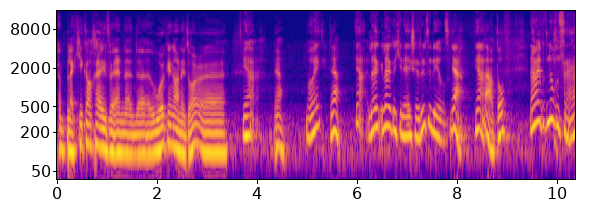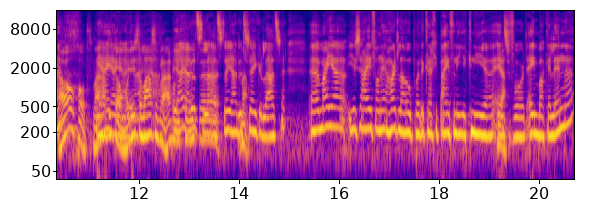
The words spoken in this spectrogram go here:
een plekje kan geven. En eh, de working on it, hoor. Eh, ja, ja, mooi. ja, Ja, leuk, leuk dat je deze route deelt. ja. Ja. Nou, tof. Nou heb ik nog een vraag. Oh god, nou laat die komen. Dit is de laatste ja. vraag. want Ja, ja dat het, is de eh, laatste. Ja, dat nou, is zeker de laatste. Eh, maar je, je zei van hè, hardlopen, dan krijg je pijn van in je knieën enzovoort. Eén bak ellende.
